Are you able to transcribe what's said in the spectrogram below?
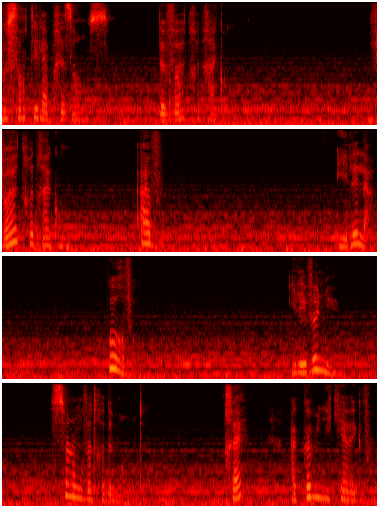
Vous sentez la présence de votre dragon. Votre dragon à vous. Il est là, pour vous. Il est venu, selon votre demande, prêt à communiquer avec vous.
